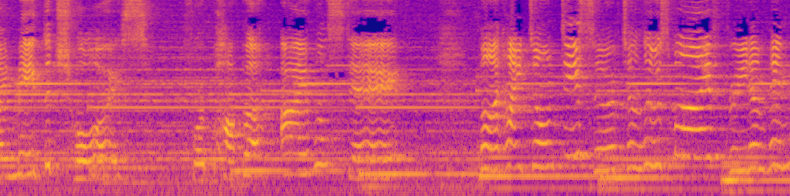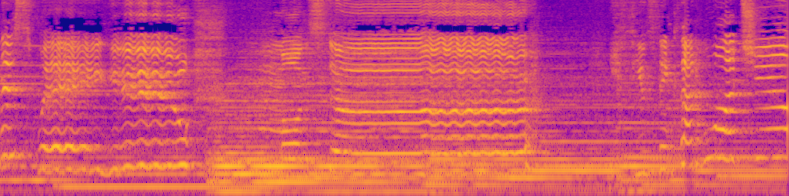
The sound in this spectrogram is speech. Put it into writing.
I made the choice. For Papa, I will stay. But I don't deserve to lose my freedom in this way, you monster. If you think that what you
